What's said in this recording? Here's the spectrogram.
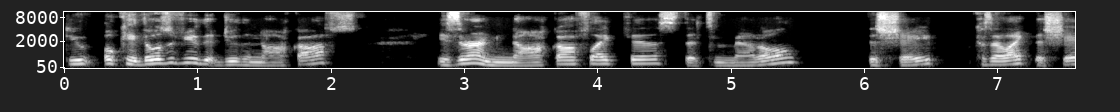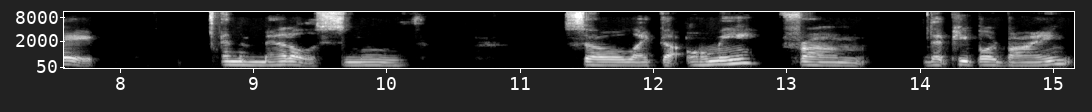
do okay, those of you that do the knockoffs, is there a knockoff like this that's metal the shape because I like the shape and the metal is smooth. So like the Omi from that people are buying,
